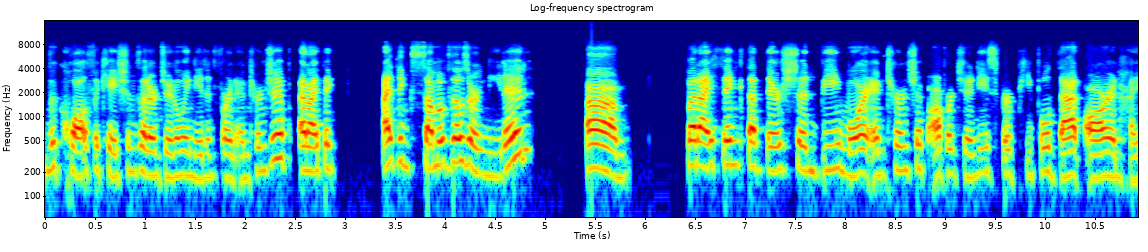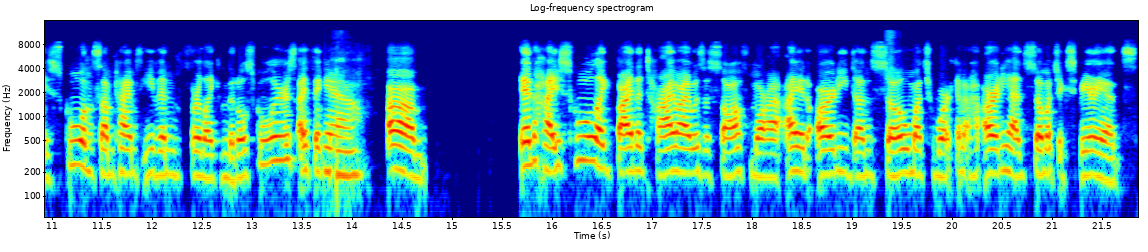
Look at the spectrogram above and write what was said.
the qualifications that are generally needed for an internship, and I think I think some of those are needed. Um, but I think that there should be more internship opportunities for people that are in high school and sometimes even for like middle schoolers. I think yeah. Um, in high school, like by the time I was a sophomore, I had already done so much work and I already had so much experience.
